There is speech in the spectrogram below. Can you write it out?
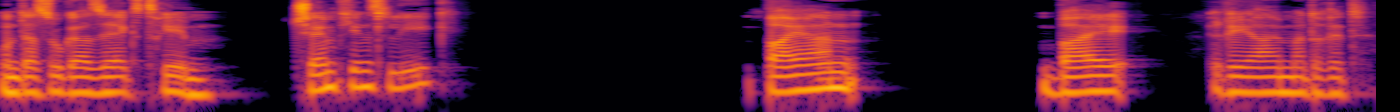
Und das sogar sehr extrem. Champions League, Bayern bei Real Madrid.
